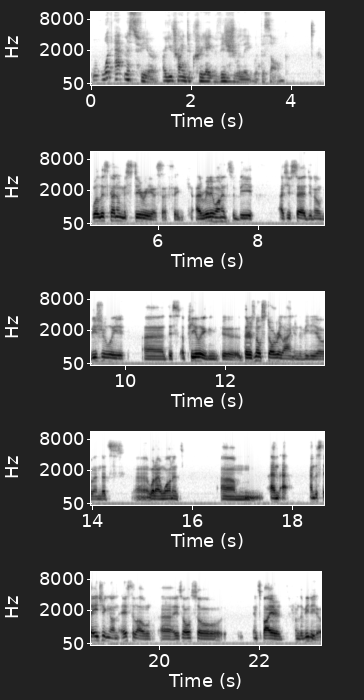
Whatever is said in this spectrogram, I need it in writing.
what atmosphere are you trying to create visually with the song? Well, this kind of mysterious, I think. I really want it to be, as you said, you know, visually uh, this appealing. Uh, there's no storyline in the video, and that's uh, what I wanted. Um, and uh, and the staging on Eesti Laul uh, is also inspired from the video,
